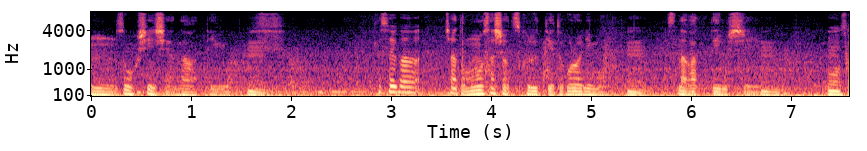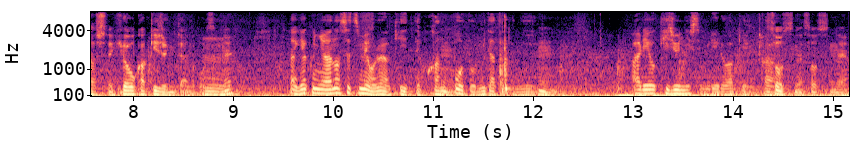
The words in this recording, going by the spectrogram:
うんうんすごく真摯やなっていう。それがちゃんと物差しを作るっていうところにもつながっているし、うん。物差しで評価基準みたいなところですよね逆にあの説明を俺ら聞いて他のコートを見た時に、うん、あれを基準にして見れるわけやんか。そうですねそうですね。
